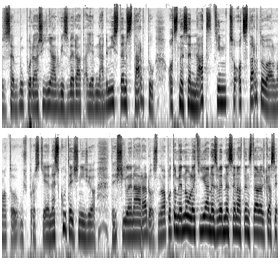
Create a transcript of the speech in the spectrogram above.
se mu podaří nějak vyzvedat a je nad místem startu, odstne se nad tím, co odstartoval, no a to už prostě je neskutečný, že jo to je šílená radost. No a potom jednou letí a nezvedne se na ten stát a říká si,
